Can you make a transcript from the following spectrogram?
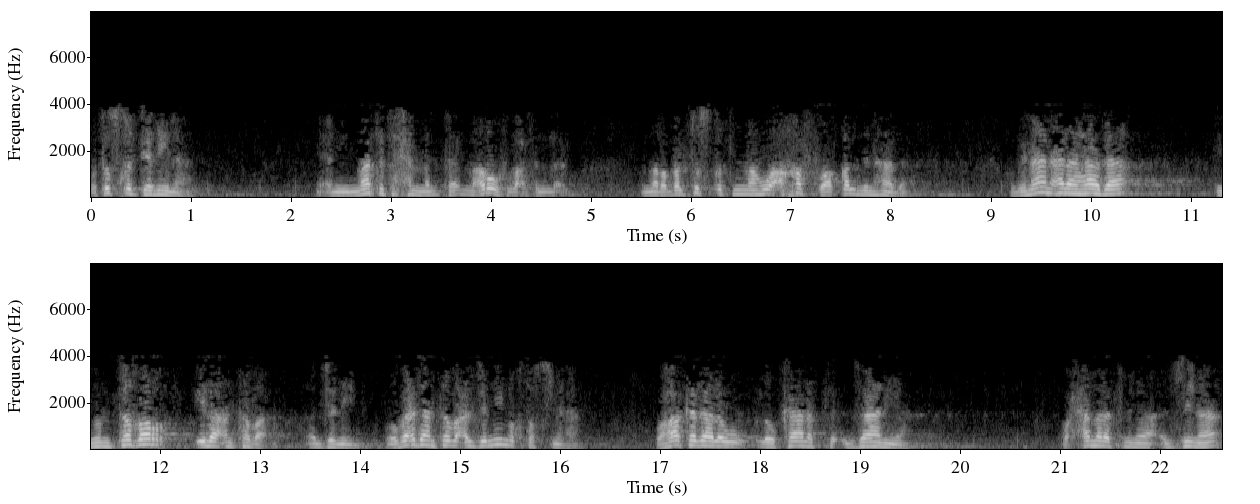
وتسقط جنينها يعني ما تتحمل معروف ضعف المرأة بل تسقط مما هو أخف وأقل من هذا. وبناء على هذا ينتظر إلى أن تضع الجنين وبعد أن تضع الجنين يقتص منها. وهكذا لو لو كانت زانية وحملت من الزنا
